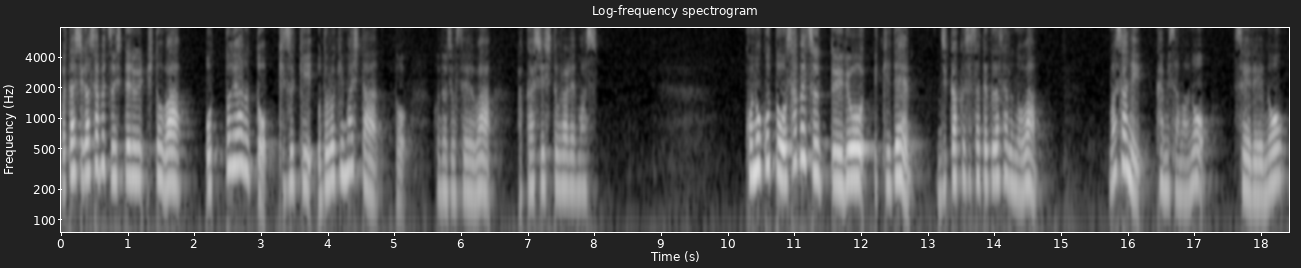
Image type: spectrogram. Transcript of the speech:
私が差別している人は夫であると気づき驚きましたとこの女性は証ししておられます。このことを差別という領域で自覚させてくださるのはまさに神様の精霊の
